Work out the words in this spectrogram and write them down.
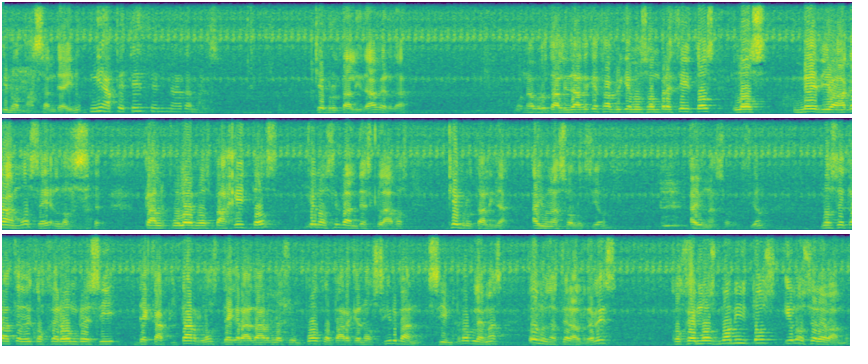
y no pasan de ahí, ni apetecen nada más. Qué brutalidad, ¿verdad? Una brutalidad de que fabriquemos hombrecitos, los medio hagamos, ¿eh? los calculemos bajitos, que nos sirvan de esclavos. Qué brutalidad. Hay una solución. Hay una solución. No se trata de coger hombres y decapitarlos, degradarlos un poco para que nos sirvan sin problemas. Podemos hacer al revés. Cogemos monitos y los elevamos.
